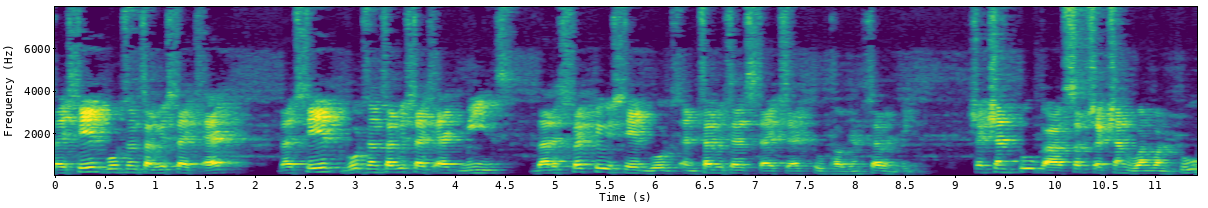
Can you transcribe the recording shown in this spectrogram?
द स्टेट गुड्स एंड सर्विस टैक्स एक्ट द स्टेट गुड्स एंड सर्विस टैक्स एक्ट मीन्स द रिस्पेक्टिव स्टेट गुड्स एंड सर्विसेज टैक्स एक्ट 2017 सेक्शन 2 का सबसेक्शन 112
